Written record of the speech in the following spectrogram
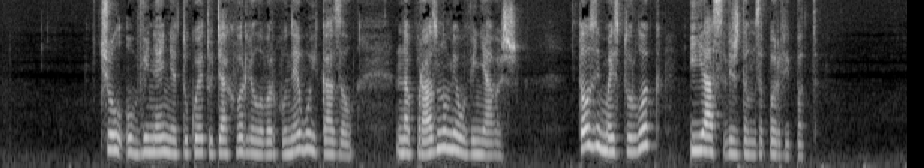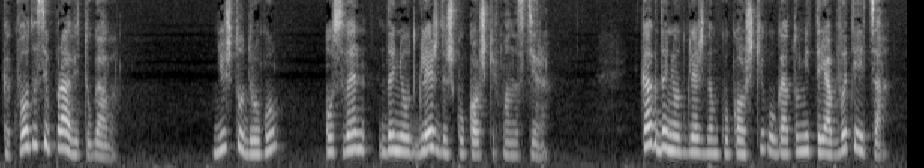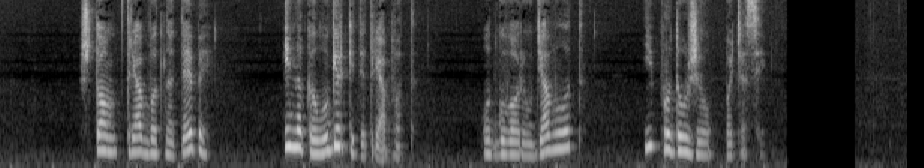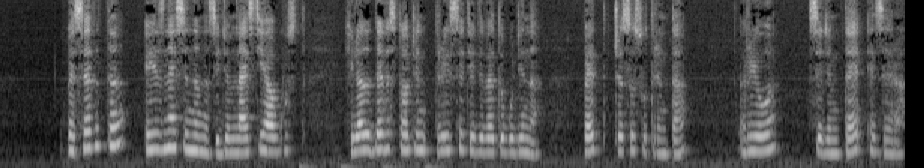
Чул обвинението, което тя хвърляла върху него и казал «Напразно ме обвиняваш. Този майсторлък и аз виждам за първи път». Какво да се прави тогава? Нищо друго, освен да не отглеждаш кокошки в манастира. Как да не отглеждам кокошки, когато ми трябват яйца? Щом трябват на тебе, и на калугерките трябват. Отговорил дяволът и продължил пътя си. Беседата е изнесена на 17 август 1939 г. 5 часа сутринта, Рила, Седемте езера.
